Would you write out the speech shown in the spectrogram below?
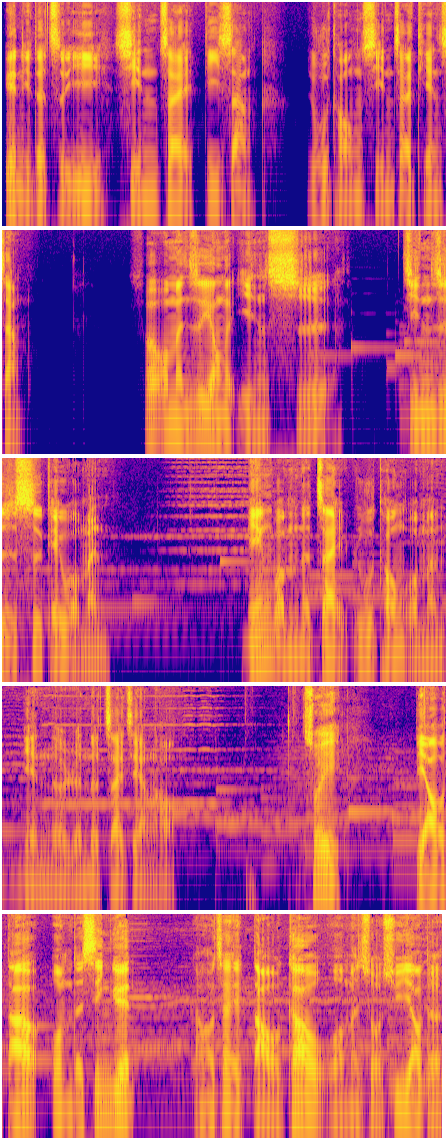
愿你的旨意行在地上，如同行在天上。说我们日用的饮食，今日是给我们。免我们的债，如同我们免了人的债，这样哈。所以表达我们的心愿，然后再祷告我们所需要的，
